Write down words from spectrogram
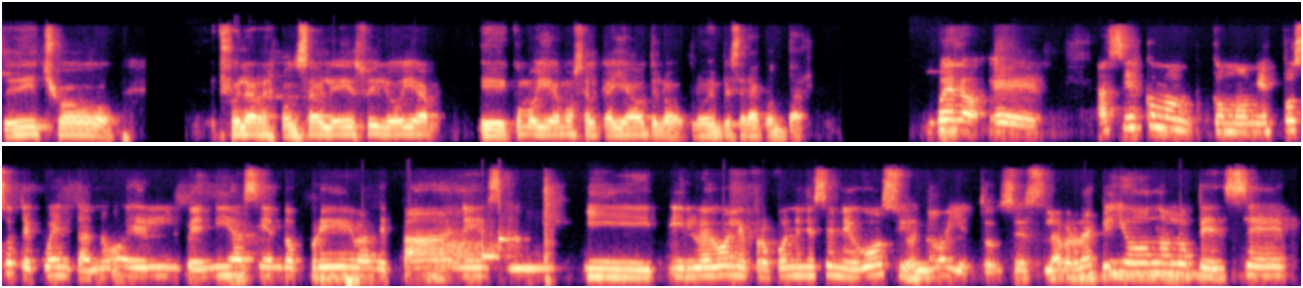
de hecho fue la responsable de eso y luego ya, eh, cómo llegamos al Callao, te lo, te lo voy a empezar a contar. Bueno, eh, así es como, como mi esposo te cuenta, ¿no? Él venía haciendo pruebas de panes y, y, luego le proponen ese negocio, ¿no? Y entonces, la verdad que yo no lo pensé,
